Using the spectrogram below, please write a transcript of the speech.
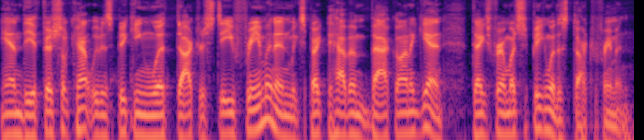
and the official count. We've been speaking with Dr. Steve Freeman, and we expect to have him back on again. Thanks very much for speaking with us, Dr. Freeman.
